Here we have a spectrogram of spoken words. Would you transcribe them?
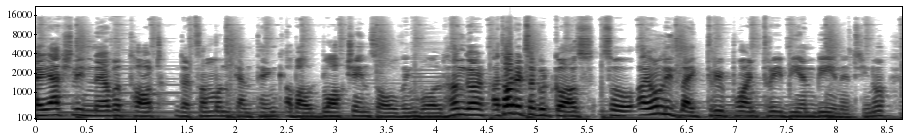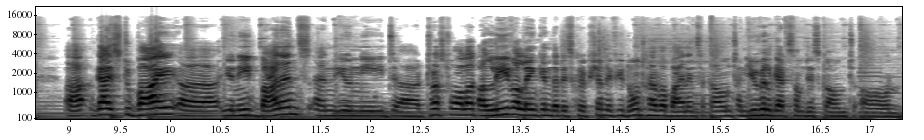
I actually never thought that someone can think about blockchain solving world hunger. I thought it's a good cause, so I only like 3.3 BNB in it, you know. Uh, guys, to buy, uh, you need Binance and you need uh, Trust Wallet. I'll leave a link in the description if you don't have a Binance account, and you will get some discount on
